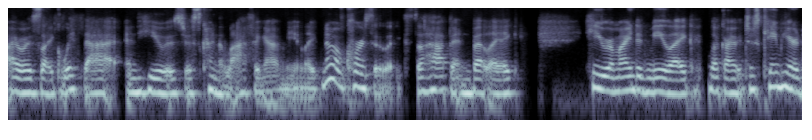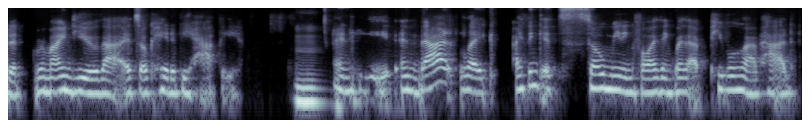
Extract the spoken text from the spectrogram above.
I was like with that. And he was just kind of laughing at me, like, no, of course it like still happened. But like he reminded me like look i just came here to remind you that it's okay to be happy Mm. And he, and that, like, I think it's so meaningful. I think with that, people who have had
